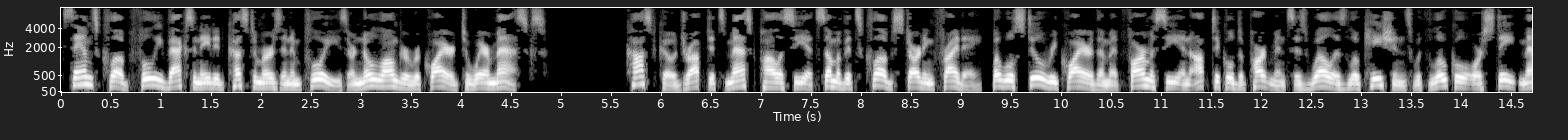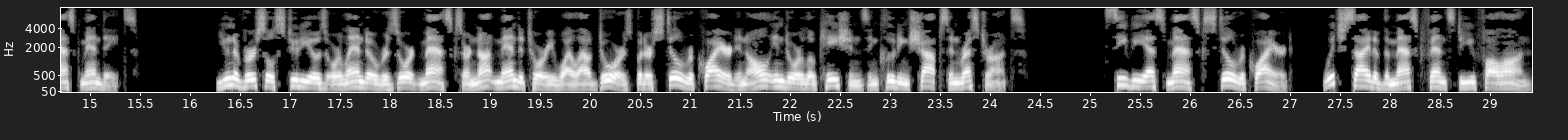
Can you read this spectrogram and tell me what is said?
Sam's Club fully vaccinated customers and employees are no longer required to wear masks. Costco dropped its mask policy at some of its clubs starting Friday, but will still require them at pharmacy and optical departments as well as locations with local or state mask mandates. Universal Studios Orlando Resort masks are not mandatory while outdoors but are still required in all indoor locations including shops and restaurants. CVS masks still required. Which side of the mask fence do you fall on?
